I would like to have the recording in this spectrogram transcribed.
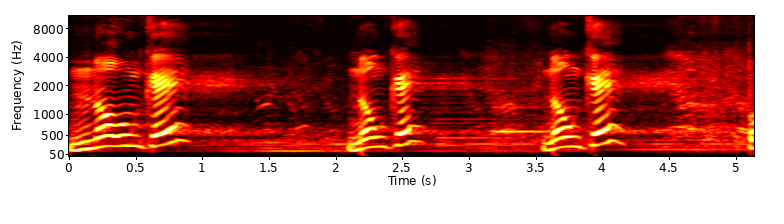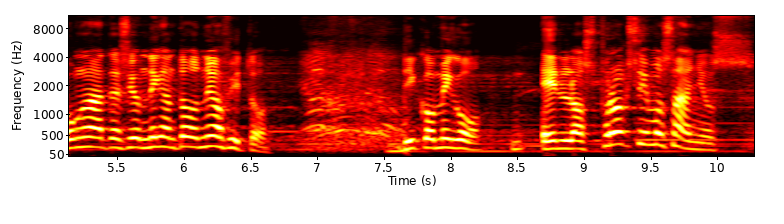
¿No un qué? ¿No un qué? ¿No un qué? Pongan atención, digan todos neófito. Di conmigo, en los próximos años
